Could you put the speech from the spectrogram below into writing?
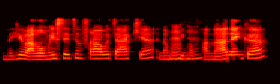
Weet je, waarom is dit een vrouwentaakje? En dan moet Mhm. iemand gaan nadenken.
